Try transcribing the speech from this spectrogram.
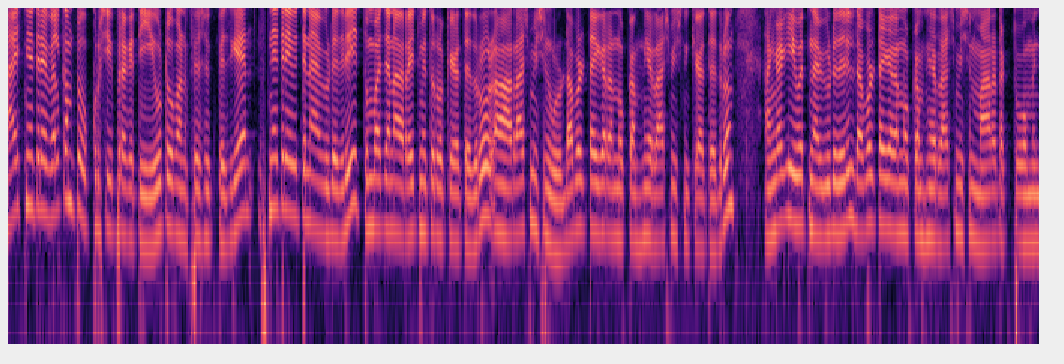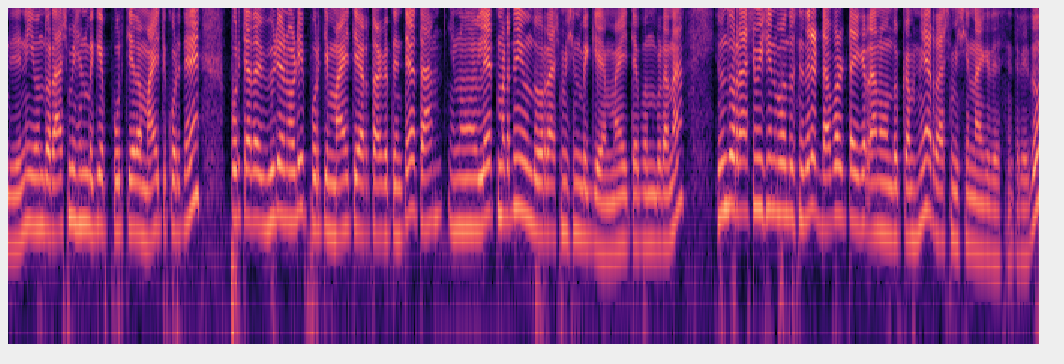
Hi ಸ್ನೇಹಿತರೆ welcome to Krishi Pragati YouTube and Facebook ಪೇಜ್ಗೆ ಸ್ನೇಹಿತರೆ, ಇವತ್ತಿನ ವಿಡಿಯೋದಲ್ಲಿ ತುಂಬ ಜನ ರೈತ ಮಿತ್ರರು ಕೇಳ್ತಾಯಿದ್ರು ರಾಶ್ ಮಿಷಿನ್ಗಳು ಡಬಲ್ ಟೈಗರ್ ಅನ್ನೋ ಕಂಪ್ನಿ ರಾಶ್ ಮಿಷಿನ್ ಕೇಳ್ತಾಯಿದ್ರು ಹಾಗಾಗಿ ಹಂಗಾಗಿ ಇವತ್ತಿನ ವಿಡಿಯೋದಲ್ಲಿ ಡಬಲ್ ಟೈಗರ್ ಅನ್ನೋ ಕಂಪ್ನಿಯ ರಾಶ್ ಮಿಷಿನ್ ಮಾರಾಟಕ್ಕೆ ತೊಗೊಂಬಂದಿದ್ದೀನಿ. ಈ ಒಂದು ರಾಶ್ ಮಿಷಿನ್ ಬಗ್ಗೆ ಪೂರ್ತಿಯಾದ ಮಾಹಿತಿ ಕೊಡ್ತೇನೆ. ಪೂರ್ತಿಯಾದ ವಿಡಿಯೋ ನೋಡಿ, ಪೂರ್ತಿ ಮಾಹಿತಿ ಅರ್ಥ ಆಗುತ್ತೆ ಅಂತ ಹೇಳ್ತಾ. ಇನ್ನು ಲೇಟ್ ಮಾಡ್ತೀನಿ, ಈ ಒಂದು ರಾಶ್ ಮಿಷಿನ್ ಬಗ್ಗೆ ಮಾಹಿತಿ ಬಂದ್ಬಿಡೋಣ. ಈ ಒಂದು ರಾಶ್ ಮಿಷಿನ್ ಬಂದು ಸ್ನೇಹಿತರೆ ಡಬಲ್ ಟೈಗರ್ ಅನ್ನೋ ಒಂದು ಕಂಪ್ನಿಯ ರಾಶ್ ಮಿಷಿನ್ ಆಗಿದೆ ಸ್ನೇಹಿತರೆ ಇದು.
